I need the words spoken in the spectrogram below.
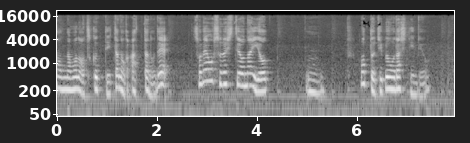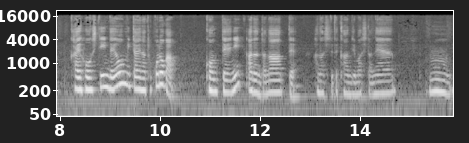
そんなものを作っていたのがあったのでそれをする必要ないよ、うん、もっと自分を出していいんだよ。解放していいんだよみたいなところが根底にあるんだなって話してて感じましたね。うん、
